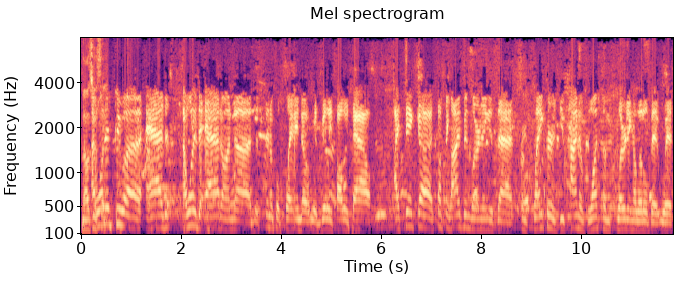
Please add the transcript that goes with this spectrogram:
no, I, I wanted to uh, add. I wanted to add on uh, the cynical play note with Vili Taulutau. I think uh, something I've been learning is that from flankers, you kind of want them flirting a little bit with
